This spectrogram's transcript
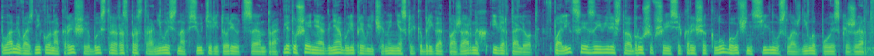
Пламя возникло на крыше и быстро распространилось на всю территорию центра. Для тушения огня были привлечены несколько бригад пожарных и вертолет. В полиции заявили, что обрушившаяся крыша клуба очень сильно усложнила поиск жертв.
